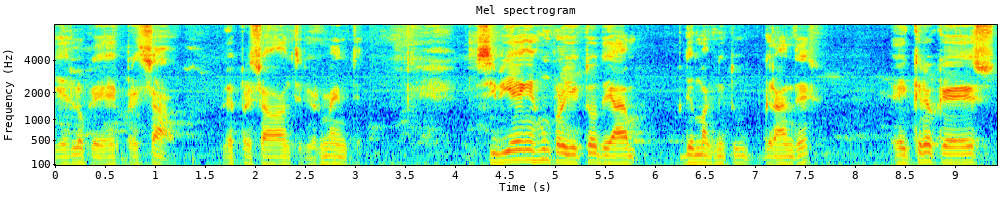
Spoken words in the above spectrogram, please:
y es lo que he expresado, lo he expresado anteriormente. Si bien es un proyecto de, de magnitud grande, eh, creo que es,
